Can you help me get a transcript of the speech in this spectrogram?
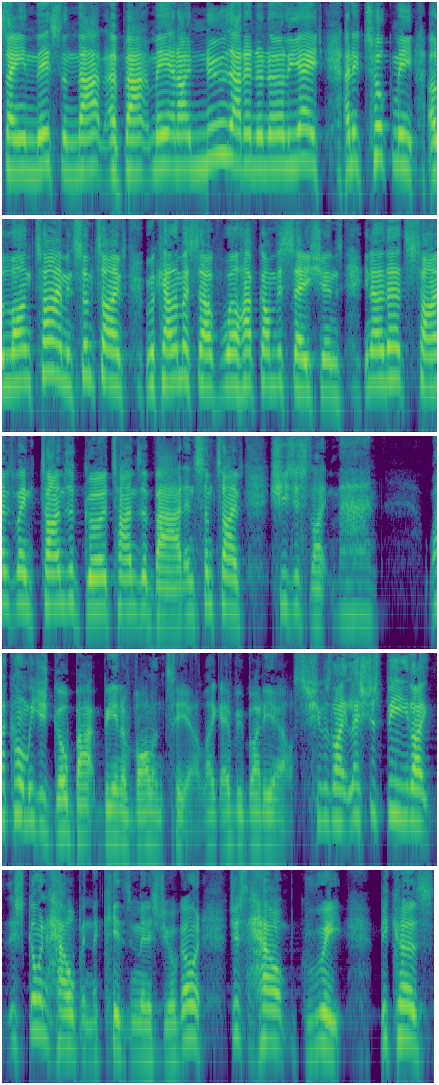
saying this and that about me. And I knew that at an early age. And it took me a long time. And sometimes Raquel and myself will have conversations. You know, there's times when times are good, times are bad. And sometimes she's just like, man, why can't we just go back being a volunteer like everybody else? She was like, let's just be like, just go and help in the kids' ministry or go and just help greet because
